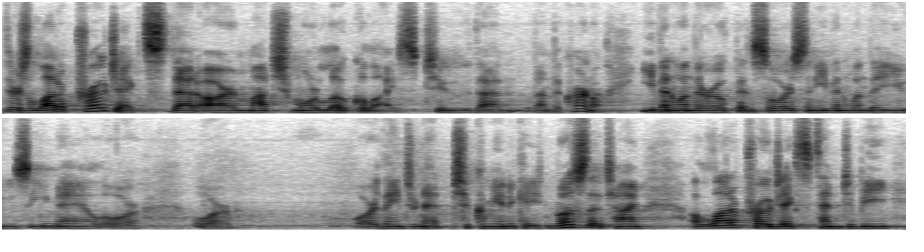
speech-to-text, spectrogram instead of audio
there's a lot of projects that are much more localized to than, than the kernel, even when they're open source and even when they use email or, or, or the internet to communicate. Most of the time, a lot of projects tend to be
